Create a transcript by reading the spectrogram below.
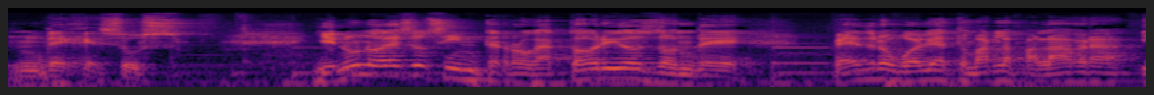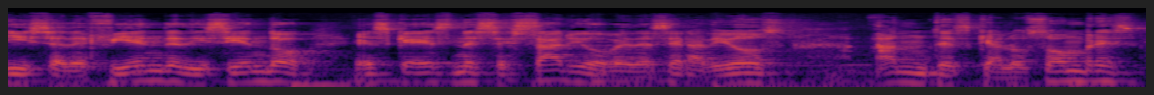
de Jesús. Y en uno de esos interrogatorios donde Pedro vuelve a tomar la palabra y se defiende diciendo es que es necesario obedecer a Dios antes que a los hombres.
